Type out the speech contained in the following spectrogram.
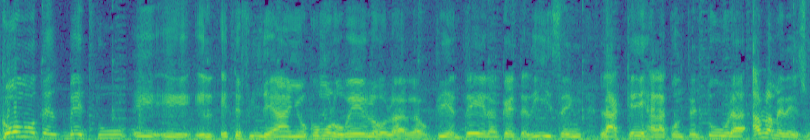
¿Cómo te ves tú eh, eh, el- este fin de año? ¿Cómo lo ves lo- la, la clientela? ¿Qué te dicen? La queja, la contentura. Háblame de eso.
